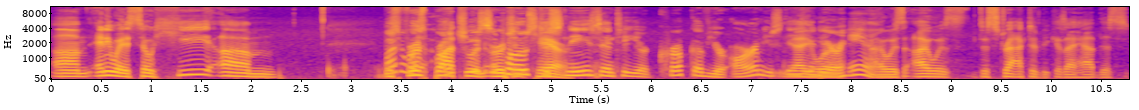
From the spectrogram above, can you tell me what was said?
Um, anyway, so he um, was first way, brought to you an urgent supposed care. to sneeze into your crook of your arm? You sneezed yeah, you into were. your hand. I was I was distracted because I had this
